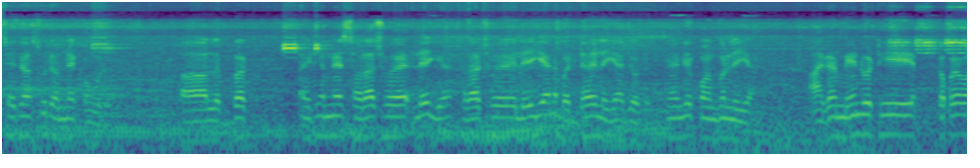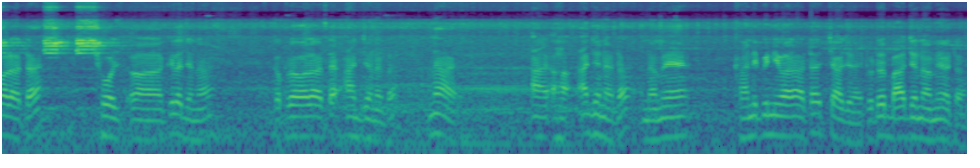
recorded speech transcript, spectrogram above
સ્ટેશન શું તમને કહું અ, લગભગ અહીંથી અમને સાડા છોએ લઈ ગયા સાડા છ લઈ ગયા અને બધાએ લઈ ગયા જોડે. કેમ કે કોણ કોણ લઈ ગયા? આગળ મેઇન રોડથી કપડાવાળા હતા, છ કેટલા જણા? કપડાવાળા હતા, આઠ જણા હતા. ના હા, આઠ જણા હતા અને અમે ખાણીપીણીવાળા હતા ચાર જણા. ટોટલ બાર જણા અમે હતા.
